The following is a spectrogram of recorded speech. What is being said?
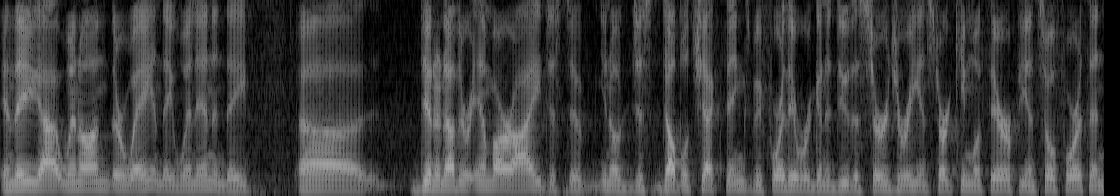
and they uh, went on their way and they went in and they uh, did another MRI just to, you know, just double check things before they were going to do the surgery and start chemotherapy and so forth. And,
